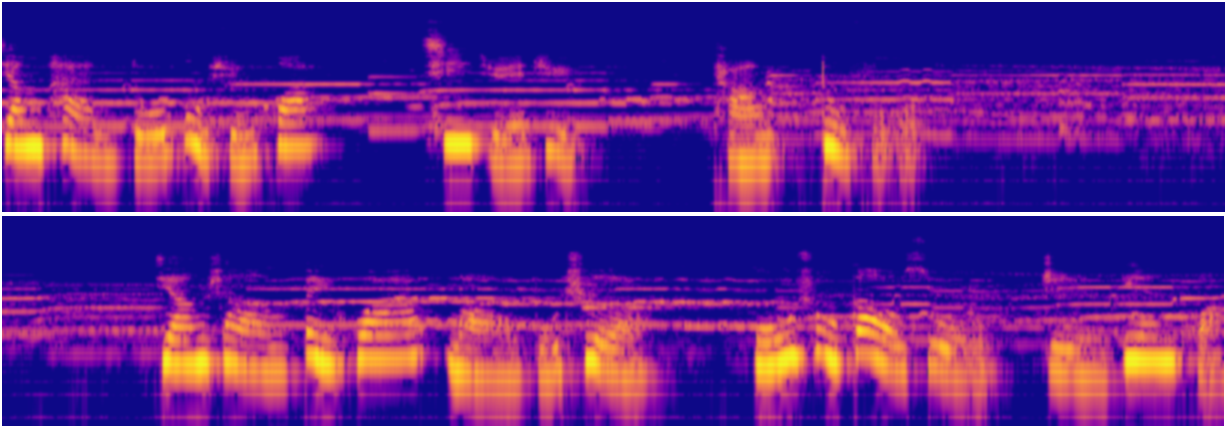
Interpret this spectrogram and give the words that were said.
江畔独步寻花，七绝句，唐·杜甫。江上被花恼不彻，无处告诉只癫狂。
